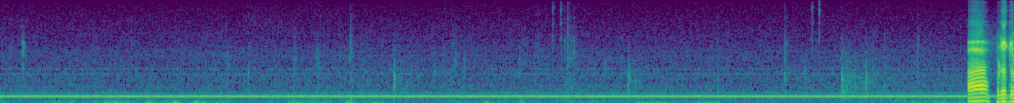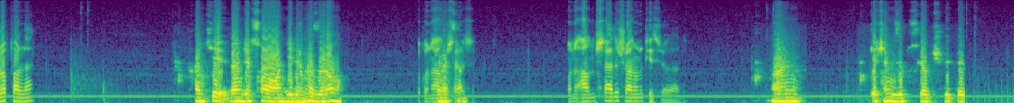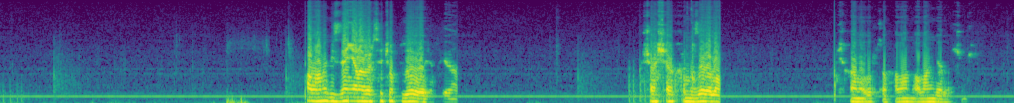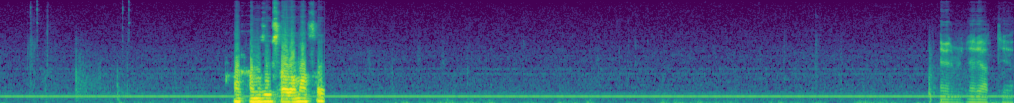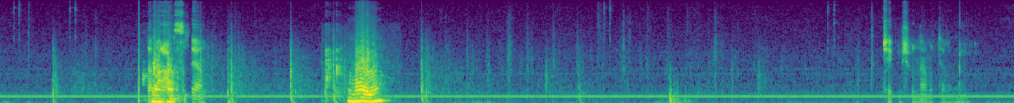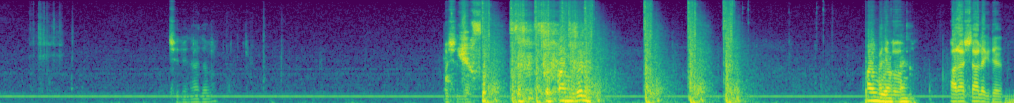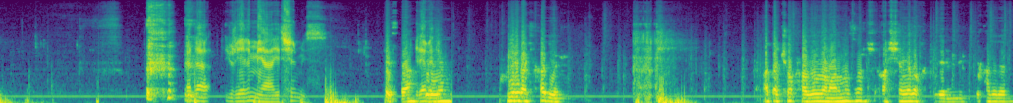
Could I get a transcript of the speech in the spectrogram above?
Aa burada drop var lan. Sanki bence son an yedirmezler ama. Yok onu Yemezsen. almışlardı. Onu almışlardı şu an onu kesiyorlardı. Aynen. Geçen bizi pusuya düşürdü. Alanı bizden yana verse çok güzel olacak ya. Şu aşağı kırmızı ev alan. Çıkan olursa falan alan gelir çünkü. Arkamızı bir sağlama alsa Ne önümüz nereye attı ya? Adamlar Ya, arkamızda ya. Nerede? Çekmiş bunlar muhtemelen. İçeriye nerede bu? Başında. Şu sırt, sırt, sırttan gidelim. Hangi Hadi bu. Araçlarla gidelim. ya da yürüyelim mi ya? Yetişir miyiz? Ya. Bilemedim. Bilemedim. Bir dakika diyor. Hatta çok fazla zamanımız var. Aşağıya bak gidelim bir. Dikkat edelim.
